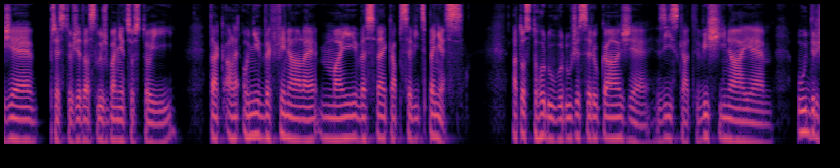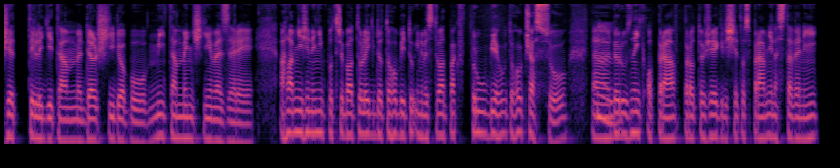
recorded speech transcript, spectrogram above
že přestože ta služba něco stojí, tak ale oni ve finále mají ve své kapse víc peněz. A to z toho důvodu, že se dokáže získat vyšší nájem, udržet ty lidi tam delší dobu, mít tam menší mezery a hlavně, že není potřeba tolik do toho bytu investovat pak v průběhu toho času eh, hmm. do různých oprav, protože když je to správně nastavený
